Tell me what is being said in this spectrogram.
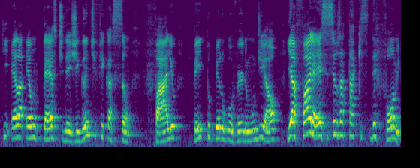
que ela é um teste de gigantificação falho feito pelo governo mundial. E a falha é esses seus ataques de fome.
